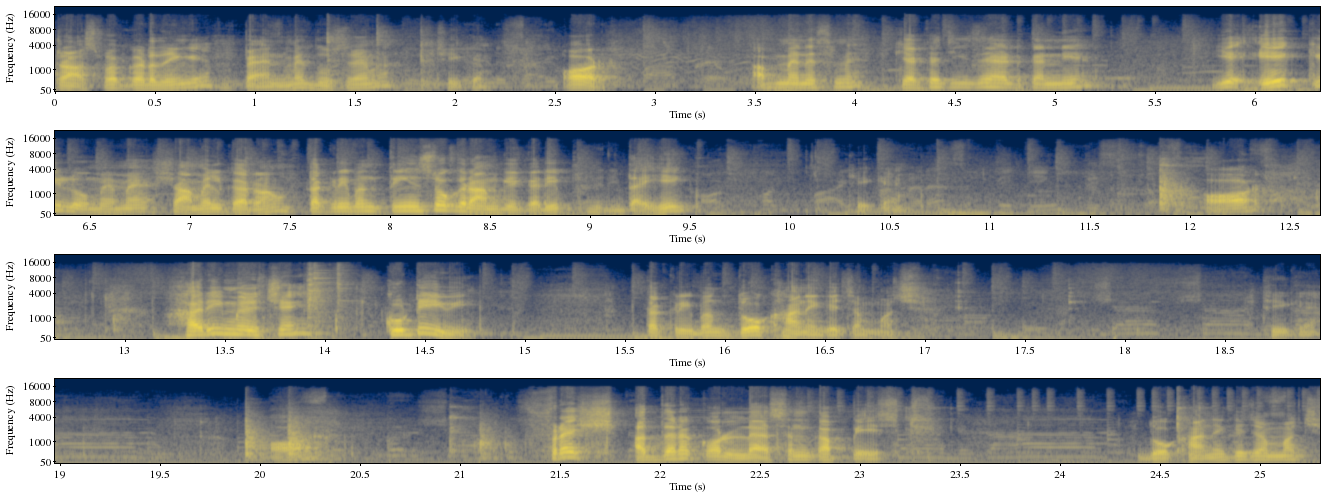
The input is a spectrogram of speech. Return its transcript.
ट्रांसफ़र कर देंगे पैन में, दूसरे में, ठीक है? और अब मैंने इसमें क्या क्या चीज़ें ऐड करनी है? ये एक किलो में मैं शामिल कर रहा हूँ, तकरीबन 300 ग्राम के करीब दही, ठीक है? और हरी मिर्चें कुटी हुई, तकरीबन दो खाने के चम्मच, ठीक है? और फ्रेश अदरक और लहसुन का पेस्ट, दो खाने के चम्मच,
